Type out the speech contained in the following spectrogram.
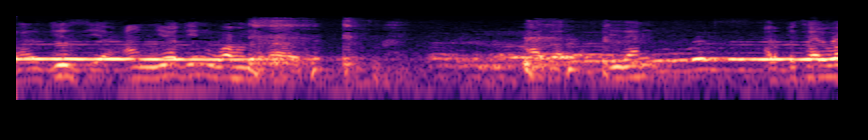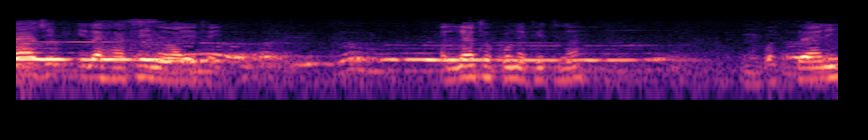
الجزية عن يد وهم صاغرون هذا إذا القتال إلى هاتين الغايتين أن لا تكون فتنة. والثاني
